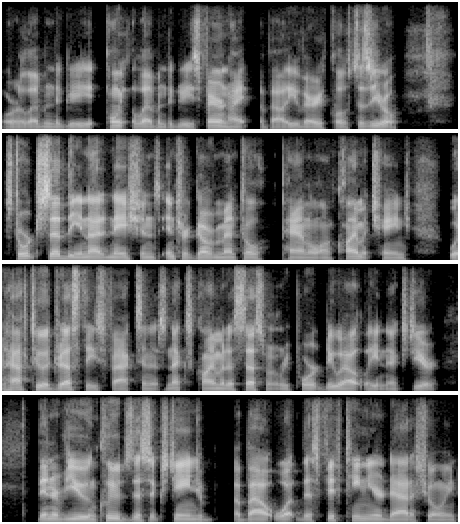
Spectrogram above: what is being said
or 11 degree, 0.11 degrees Fahrenheit, a value very close to zero. Storch said the United Nations Intergovernmental Panel on Climate Change would have to address these facts in its next climate assessment report due out late next year. The interview includes this exchange about what this 15 year data showing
